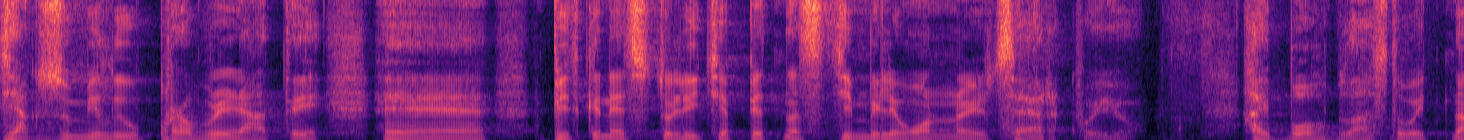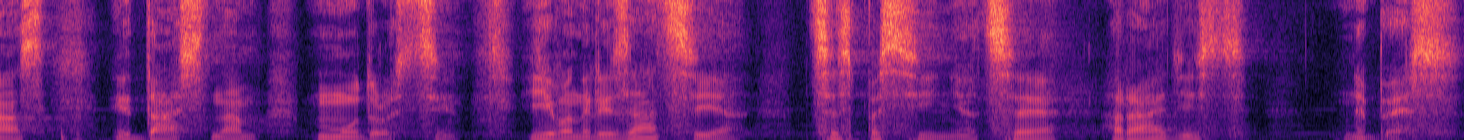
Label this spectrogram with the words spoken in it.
як зуміли управляти е, під кінець століття 15-мільйонною церквою. Хай Бог благословить нас і дасть нам мудрості. Євангелізація це спасіння, це радість небес.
